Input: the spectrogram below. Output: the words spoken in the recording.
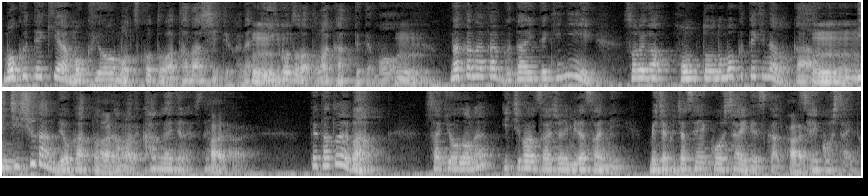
目的や目標を持つことは正しいというかね、はい、いいことだと分かってても、うん、なかなか具体的にそれが本当の目的なのか、うん、一手段でよかったのかまで考えてないですね、はいはい、で例えば先ほどね一番最初に皆さんにめちゃくちゃ成功したいですか、はい、成功したいと、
